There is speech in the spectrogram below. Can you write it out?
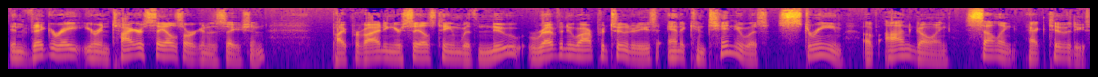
invigorate your entire sales organization by providing your sales team with new revenue opportunities and a continuous stream of ongoing selling activities.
